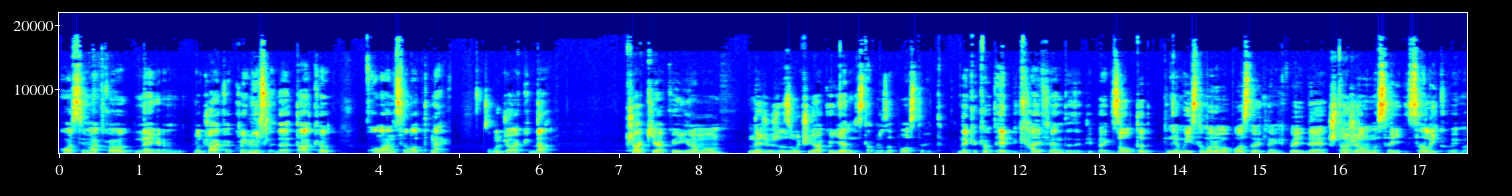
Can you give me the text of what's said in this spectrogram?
Osim ako ne igram luđaka koji misli da je takav, Lancelot ne. Luđak da. Čak i ako igramo nešto što zvuči jako jednostavno za postaviti. Nekakav epic high fantasy tipa Exalted, njemu isto moramo postaviti nekakve ideje šta želimo sa, sa likovima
